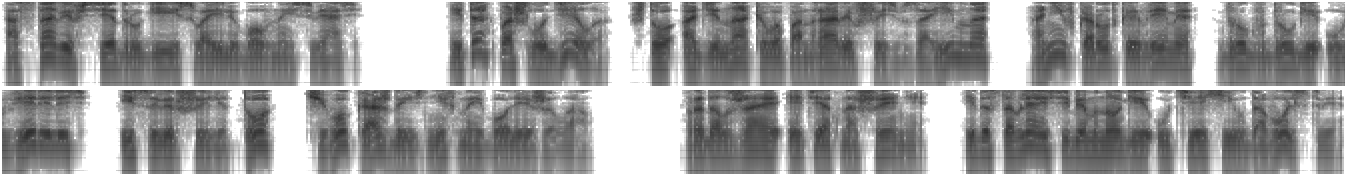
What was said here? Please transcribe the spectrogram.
оставив все другие свои любовные связи. И так пошло дело, что одинаково понравившись взаимно, они в короткое время друг в друге уверились и совершили то, чего каждый из них наиболее желал. Продолжая эти отношения и доставляя себе многие утехи и удовольствия,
